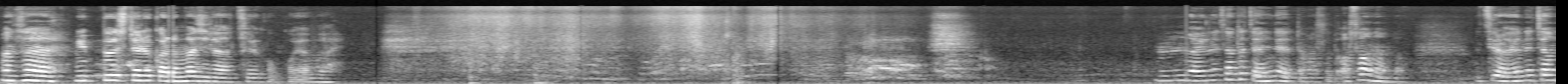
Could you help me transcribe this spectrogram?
暑い。密封してるからマジで暑いここ。やばい。うんあやねちゃんたちは2年やってます。あそうなんだ。うちらあやねちゃんあ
